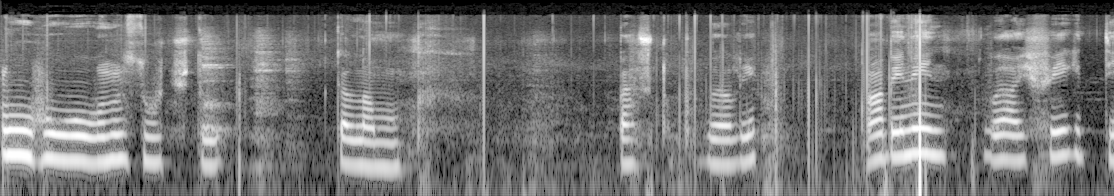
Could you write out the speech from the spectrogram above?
Oho nasıl uçtu? Kalam. Ben şu topu bir alayım. Aa benim Wi-Fi gitti.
